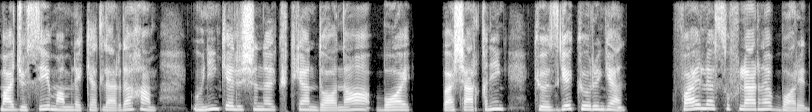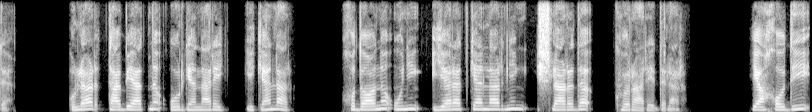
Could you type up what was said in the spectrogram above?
majusiy mamlakatlarda ham uning kelishini kutgan dono boy va sharqning ko'zga ko'ringan faylasuflarni bor edi. Ular tabiatni o'rganar ekanlar xudoni uning yaratganlarining ishlarida ko'rar edilar. Yahudiy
